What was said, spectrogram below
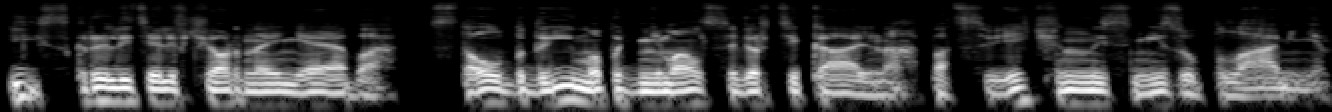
искры летели в черное небо, столб дыма поднимался вертикально, подсвеченный снизу пламенем.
